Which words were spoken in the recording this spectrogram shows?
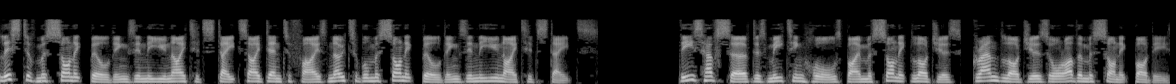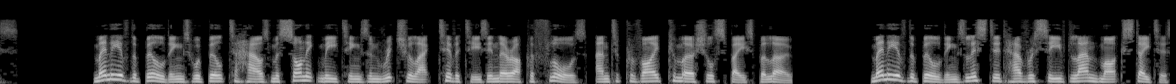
List of Masonic buildings in the United States identifies notable Masonic buildings in the United States. These have served as meeting halls by Masonic lodges, Grand Lodges or other Masonic bodies. Many of the buildings were built to house Masonic meetings and ritual activities in their upper floors, and to provide commercial space below. Many of the buildings listed have received landmark status,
